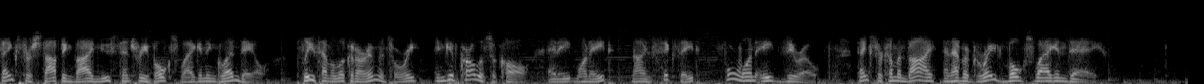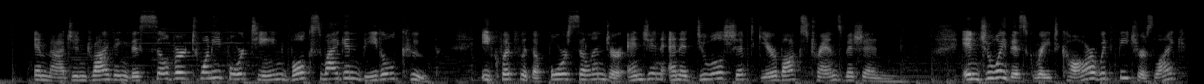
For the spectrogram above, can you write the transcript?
Thanks for stopping by New Century Volkswagen in Glendale. Please have a look at our inventory and give Carlos a call at 818-968-4180. Thanks for coming by and have a great Volkswagen day. Imagine driving this silver 2014 Volkswagen Beetle Coupe, equipped with a four-cylinder engine and a dual-shift gearbox transmission. Enjoy this great car with features like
